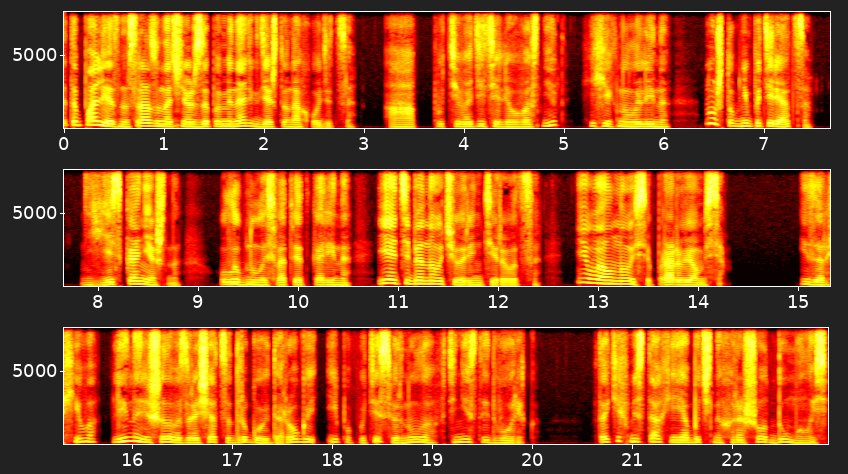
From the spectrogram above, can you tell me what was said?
Это полезно, сразу начнешь запоминать, где что находится. А путеводителя у вас нет? хихикнула Лина. Ну, чтобы не потеряться. Есть, конечно, улыбнулась в ответ Карина. Я тебя научу ориентироваться. Не волнуйся, прорвемся. Из архива Лина решила возвращаться другой дорогой и по пути свернула в тенистый дворик. В таких местах ей обычно хорошо думалось,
